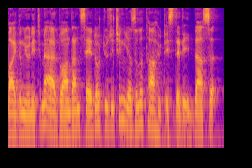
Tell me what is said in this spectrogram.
Biden yönetimi Erdoğan'dan S-400 için yazılı taahhüt istedi iddiası.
